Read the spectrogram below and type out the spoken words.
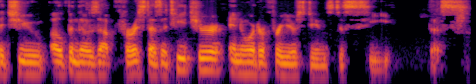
that you open those up first as a teacher in order for your students to see this.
